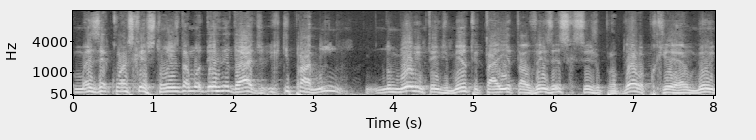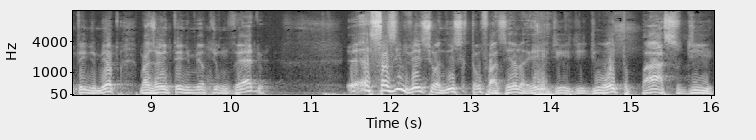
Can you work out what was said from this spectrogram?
Mas é com as questões da modernidade. E que, para mim, no meu entendimento, e está aí talvez esse que seja o problema, porque é o meu entendimento, mas é o entendimento de um velho. Essas invencionistas que estão fazendo aí, de, de, de oito passos, de,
